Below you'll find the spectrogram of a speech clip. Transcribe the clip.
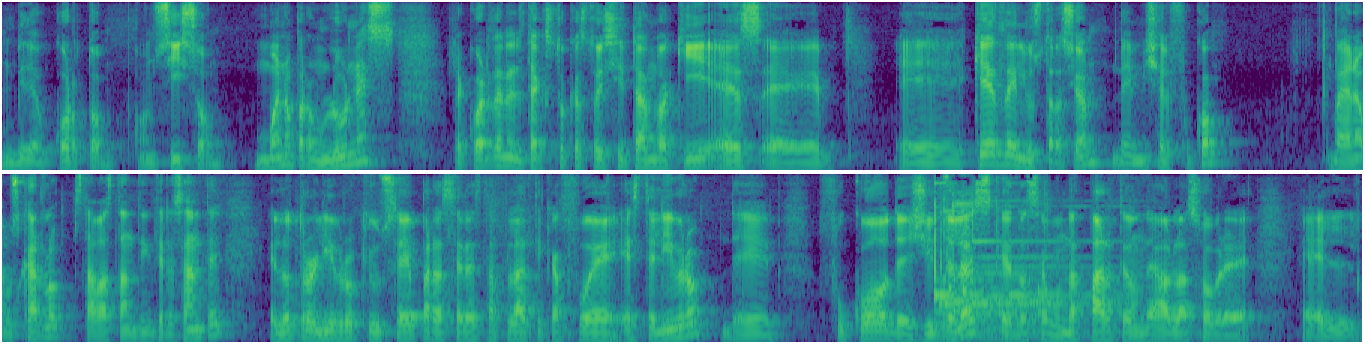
Un video corto, conciso, bueno para un lunes. Recuerden, el texto que estoy citando aquí es eh, eh, ¿Qué es la ilustración? de Michel Foucault. Vayan a buscarlo, está bastante interesante. El otro libro que usé para hacer esta plática fue este libro de Foucault de Gilles Deleuze, que es la segunda parte donde habla sobre el,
